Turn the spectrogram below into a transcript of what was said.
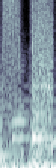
Bye.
